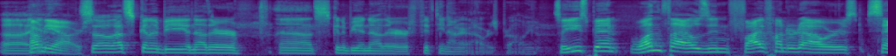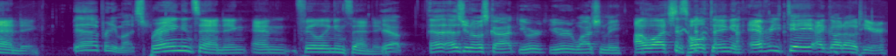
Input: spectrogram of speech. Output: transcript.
uh, How yeah. many hours? So that's going to be another. Uh, it's going to be another fifteen hundred hours probably. So you spent 1,500 hours sanding, Yeah, pretty much. spraying and sanding, and filling and sanding. Yep. As you know, Scott, you were you were watching me. I watched this whole thing, and every day I got out here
